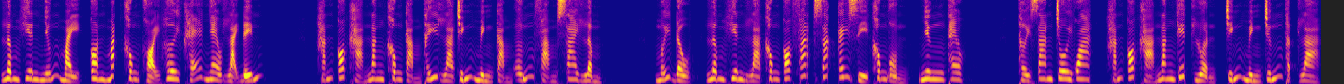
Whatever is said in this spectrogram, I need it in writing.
Lâm Hiên những mày, con mắt không khỏi hơi khẽ nheo lại đến. Hắn có khả năng không cảm thấy là chính mình cảm ứng phạm sai lầm. Mới đầu, Lâm Hiên là không có phát giác cái gì không ổn, nhưng theo thời gian trôi qua, hắn có khả năng kết luận chính mình chứng thật là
